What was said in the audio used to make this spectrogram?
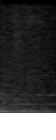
down.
